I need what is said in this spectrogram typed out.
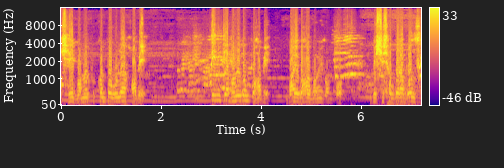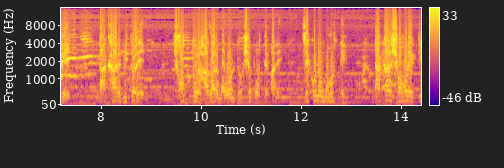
সেই ভূমিকম্পগুলো হবে। তিনটা ভূমিকম্প হবে, ভয়াবহ ভূমিকম্প। বিশেষজ্ঞরা বলছে, ঢাকার ভিতরে সত্তর হাজার ভবন ধসে পড়তে পারে। যে কোনো মুহূর্তে ঢাকার শহর একটি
